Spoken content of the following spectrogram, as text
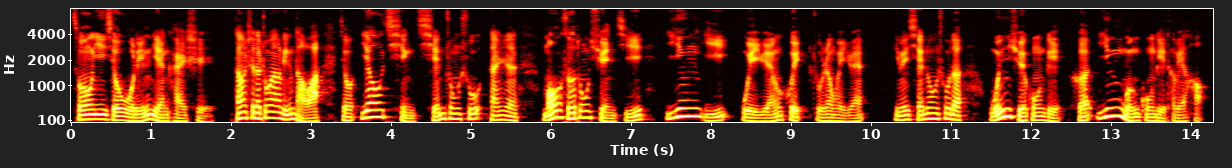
从一九五零年开始，当时的中央领导啊，就邀请钱钟书担任毛泽东选集英译委员会主任委员，因为钱钟书的文学功底和英文功底特别好，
